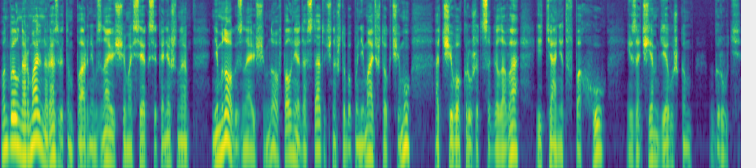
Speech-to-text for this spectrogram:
Он был нормально развитым парнем, знающим о сексе, конечно, немного знающим, но вполне достаточно, чтобы понимать, что к чему, от чего кружится голова и тянет в паху, и зачем девушкам грудь.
